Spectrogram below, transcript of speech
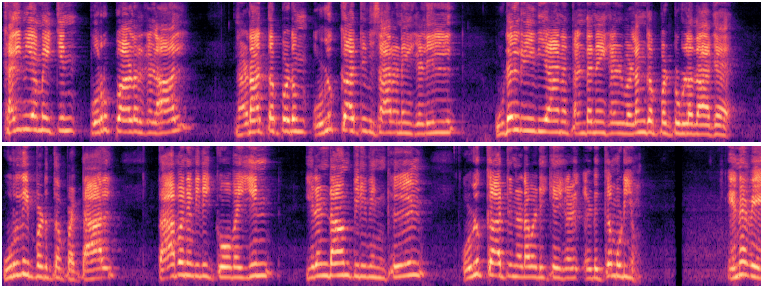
கல்வி அமைச்சின் பொறுப்பாளர்களால் நடாத்தப்படும் ஒழுக்காற்று விசாரணைகளில் உடல் ரீதியான தண்டனைகள் வழங்கப்பட்டுள்ளதாக உறுதிப்படுத்தப்பட்டால் தாபன விதிக்கோவையின் இரண்டாம் பிரிவின் கீழ் ஒழுக்காற்று நடவடிக்கைகள் எடுக்க முடியும். எனவே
